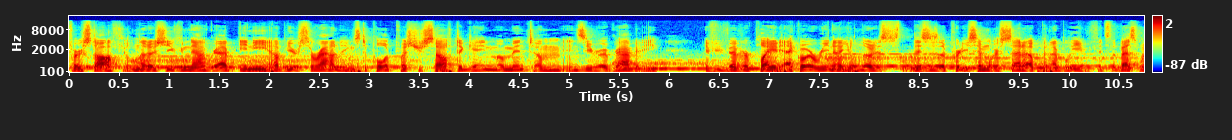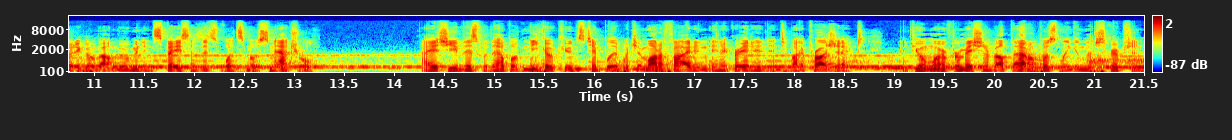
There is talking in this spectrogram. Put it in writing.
First off, you'll notice you can now grab any of your surroundings to pull or push yourself to gain momentum in zero gravity. If you've ever played Echo Arena, you'll notice this is a pretty similar setup, and I believe it's the best way to go about movement in space as it's what's most natural. I achieved this with the help of Nikokun's template, which I modified and integrated into my project. If you want more information about that, I'll post a link in the description.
